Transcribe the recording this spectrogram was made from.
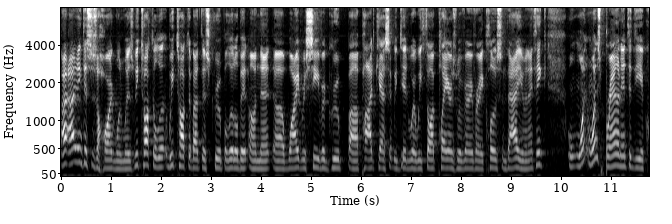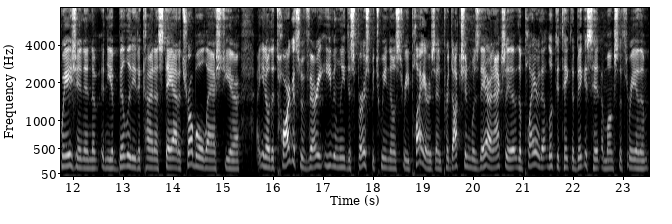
I, I think this is a hard one, Wiz. We talked a li- we talked about this group a little bit on that uh, wide receiver group uh, podcast that we did, where we thought players were very very close in value, and I think once Brown entered the equation and the, and the ability to kind of stay out of trouble last year, you know, the targets were very evenly dispersed between those three players, and production was there. And actually, the player that looked to take the biggest hit amongst the three of them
